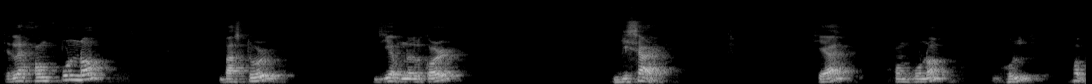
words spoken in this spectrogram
তেতিয়াহ'লে সম্পূৰ্ণ বাস্তুৰ যি আপোনালোকৰ বিচাৰ সেয়া সম্পূৰ্ণ ভুল হ'ব।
